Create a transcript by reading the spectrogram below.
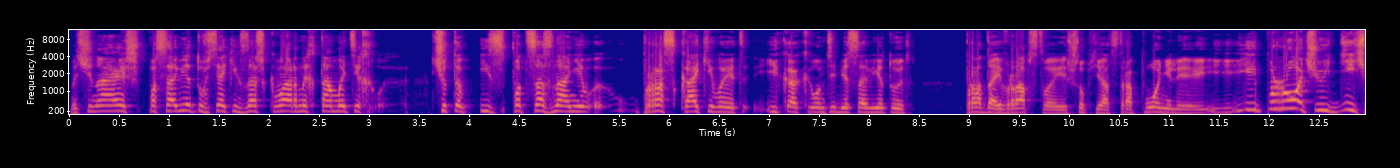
начинаешь по совету всяких зашкварных там этих что-то из подсознания э, проскакивает и как он тебе советует продай в рабство и чтоб тебя отстрапонили и, и прочую дичь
